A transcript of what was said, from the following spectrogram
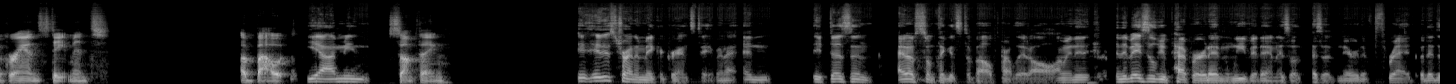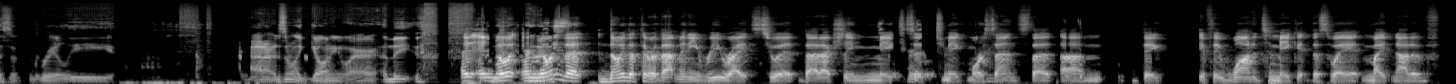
grand statement about Yeah, I mean, something it, it is trying to make a grand statement, and it doesn't. I just don't think it's developed hardly at all. I mean, it, they basically pepper it in and weave it in as a as a narrative thread, but it doesn't really. I don't know. It doesn't really go anywhere. And the, and, and, know, and knowing that knowing that there were that many rewrites to it that actually makes True, it true. make more sense that um they if they wanted to make it this way it might not have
